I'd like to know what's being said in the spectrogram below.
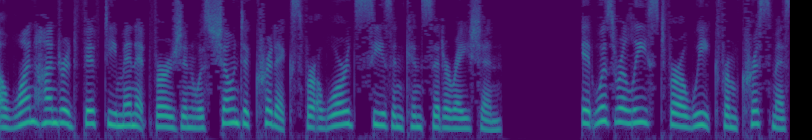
a 150-minute version was shown to critics for awards season consideration. It was released for a week from Christmas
